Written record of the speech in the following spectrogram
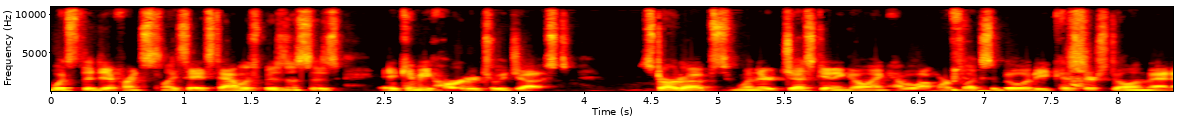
what's the difference? Like say established businesses, it can be harder to adjust. Startups, when they're just getting going, have a lot more flexibility because they're still in that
